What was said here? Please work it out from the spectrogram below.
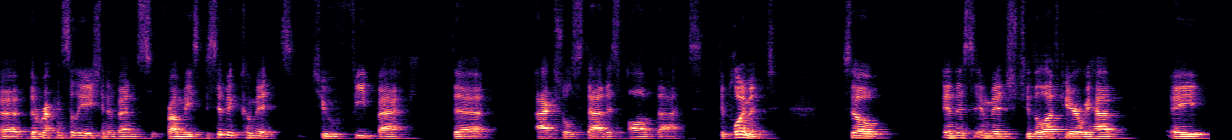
uh, the reconciliation events from a specific commit to feedback the actual status of that deployment. So in this image to the left here, we have a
